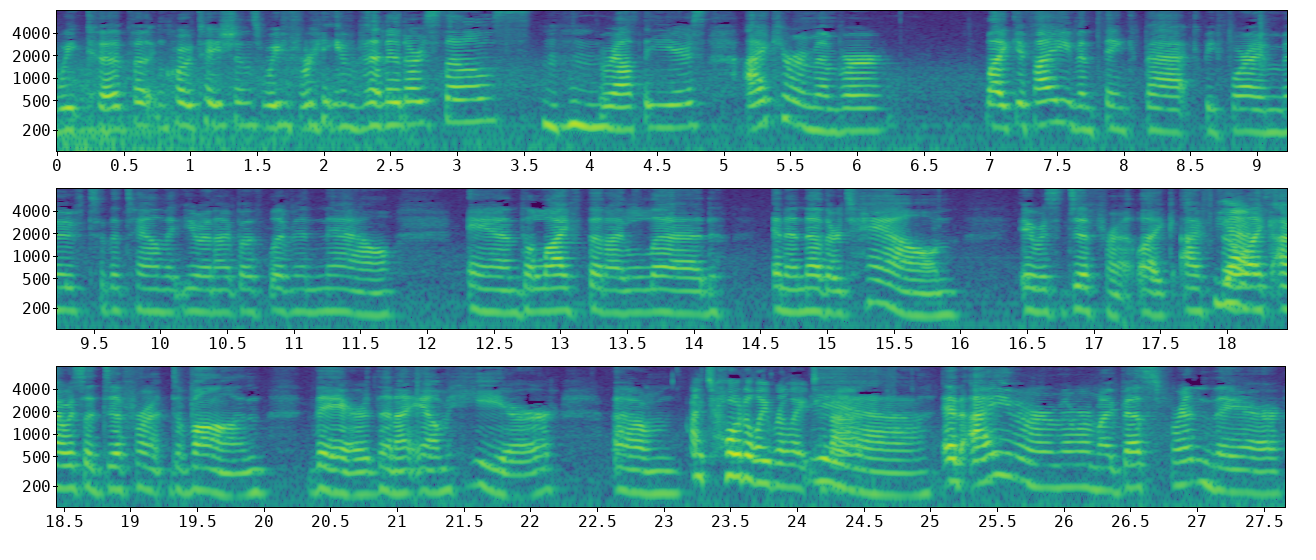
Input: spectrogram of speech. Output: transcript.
we could put in quotations we've reinvented ourselves Mm-hmm. throughout the years. I can remember, like, if I even think back before I moved to the town that you and I both live in now, and the life that I led in another town, it was different. Like, I feel Yes. like I was a different Devon there than I am here. Um, I totally relate to that. yeah. And I even remember my best friend there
